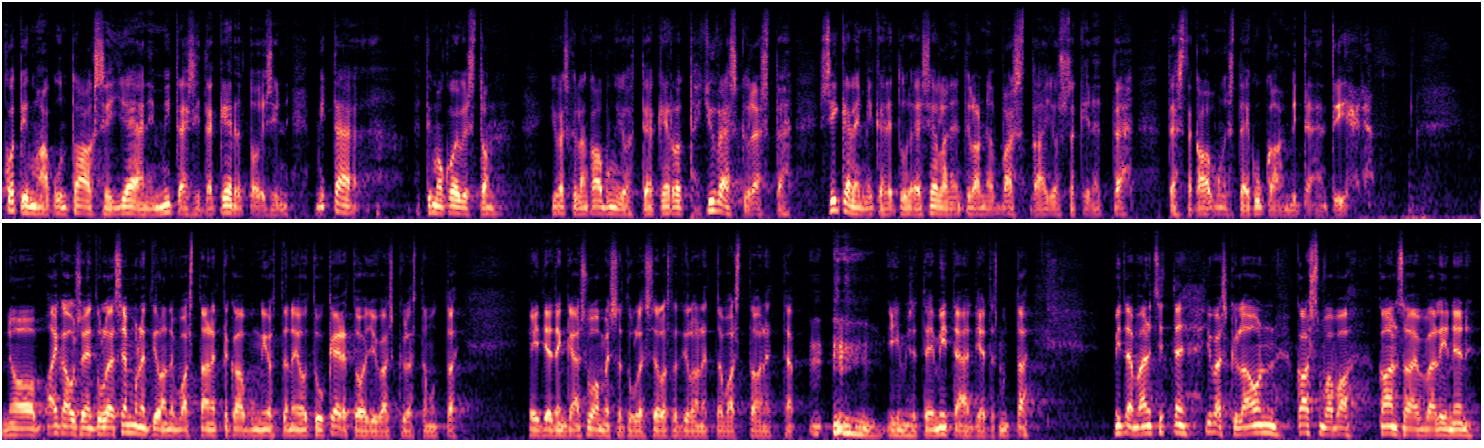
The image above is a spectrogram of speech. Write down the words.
kotimaa kun taakse jää, niin mitä sitä kertoisin? Mitä Timo Koivisto, Jyväskylän kaupunginjohtaja, kerrot Jyväskylästä, sikäli mikäli tulee sellainen tilanne vastaan jossakin, että tästä kaupungista ei kukaan mitään tiedä? No aika usein tulee semmoinen tilanne vastaan, että kaupunginjohtajana joutuu kertoa Jyväskylästä, mutta ei tietenkään Suomessa tule sellaista tilannetta vastaan, että ihmiset ei mitään tietäisi. Mutta mitä mä nyt sitten, Jyväskylä on kasvava kansainvälinen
